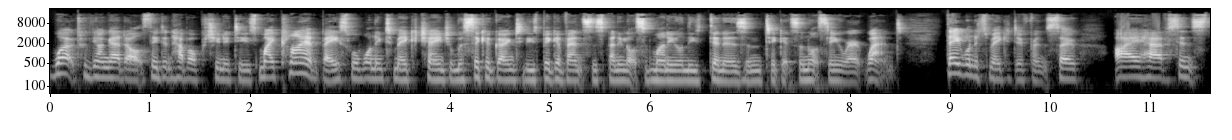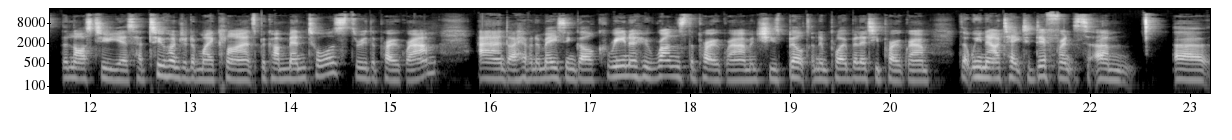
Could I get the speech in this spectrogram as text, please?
worked with young adults, they didn't have opportunities. My client base were wanting to make a change and were sick of going to these big events and spending lots of money on these dinners and tickets and not seeing where it went. They wanted to make a difference. So I have since the last two years had 200 of my clients become mentors through the program. And I have an amazing girl, Karina, who runs the program and she's built an employability program that we now take to different, um, uh,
